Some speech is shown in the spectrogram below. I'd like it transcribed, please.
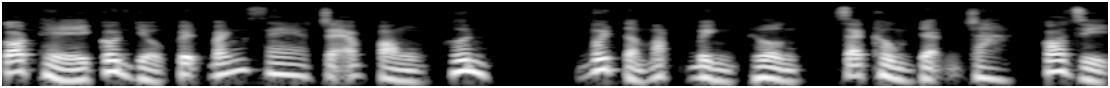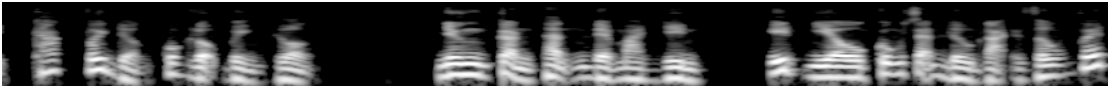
Có thể có nhiều vết bánh xe rẽ vòng hơn, với tầm mắt bình thường sẽ không nhận ra có gì khác với đường quốc lộ bình thường. Nhưng cẩn thận để mà nhìn, ít nhiều cũng sẽ lưu lại dấu vết.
